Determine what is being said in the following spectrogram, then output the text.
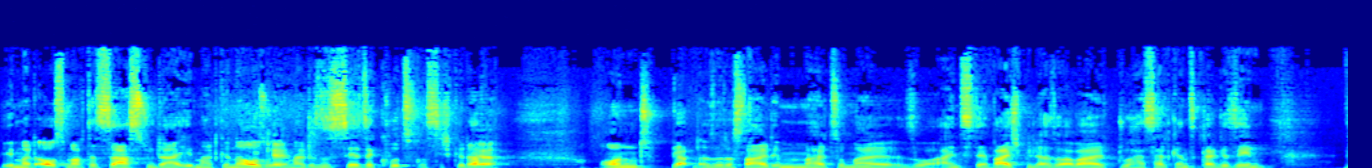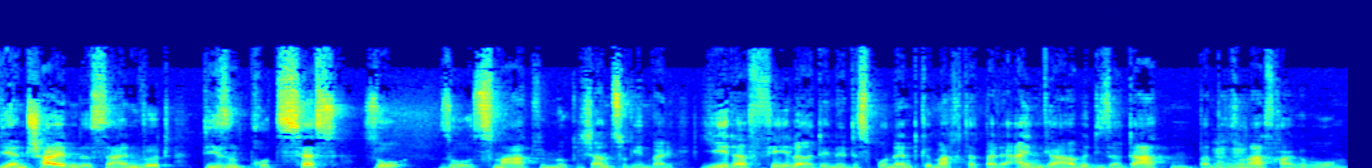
eben halt ausmacht, das sahst du da eben halt genauso. Okay. Eben halt. Das ist sehr, sehr kurzfristig gedacht. Und ja, also das war halt eben halt so mal so eins der Beispiele. Also aber halt, du hast halt ganz klar gesehen, wie entscheidend es sein wird, diesen Prozess so so smart wie möglich anzugehen, weil jeder Fehler, den der Disponent gemacht hat bei der Eingabe dieser Daten beim mhm. Personalfragebogen,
